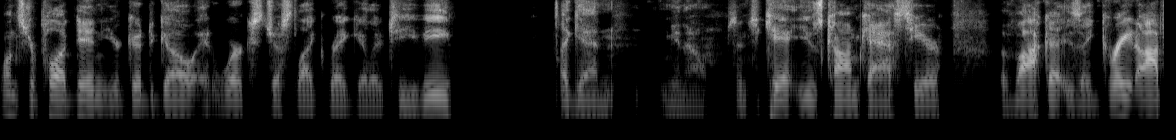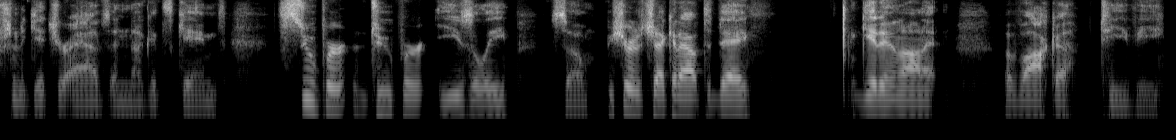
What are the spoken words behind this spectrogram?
Once you're plugged in, you're good to go. It works just like regular TV. Again, you know, since you can't use Comcast here, Evoca is a great option to get your Avs and Nuggets games super duper easily. So be sure to check it out today. Get in on it. Evoca TV.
